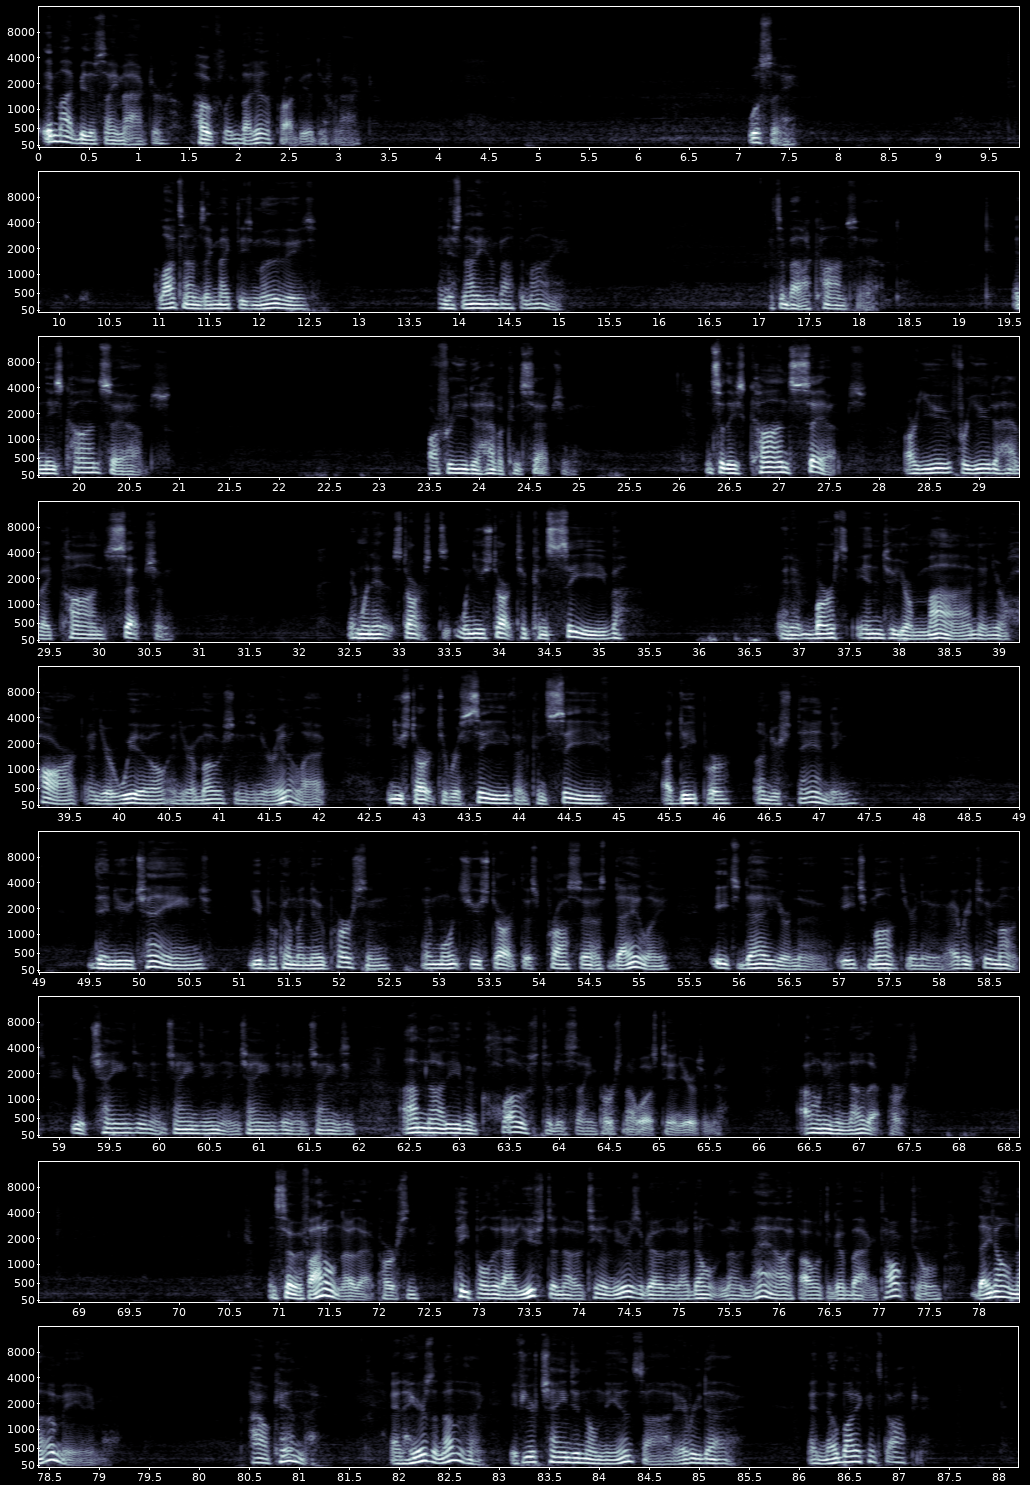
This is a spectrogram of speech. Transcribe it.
it might be the same actor, hopefully, but it'll probably be a different actor. We'll see. A lot of times they make these movies, and it's not even about the money. It's about a concept. And these concepts are for you to have a conception. And so these concepts are you for you to have a conception. And when it starts to, when you start to conceive and it bursts into your mind and your heart and your will and your emotions and your intellect, and you start to receive and conceive a deeper understanding, then you change, you become a new person, and once you start this process daily, each day you're new, each month you're new, every two months you're changing and changing and changing and changing. I'm not even close to the same person I was 10 years ago. I don't even know that person. And so if I don't know that person, people that I used to know 10 years ago that I don't know now, if I was to go back and talk to them, they don't know me anymore. How can they? And here's another thing if you're changing on the inside every day, and nobody can stop you,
